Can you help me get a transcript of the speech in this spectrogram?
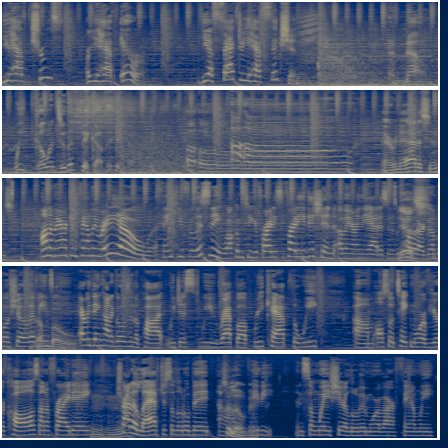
You have truth or you have error. You have fact or you have fiction. And now we go into the thick of it. Uh oh. Uh-oh. Airing Addisons. On American Family Radio. Thank you for listening. Welcome to your Friday Friday edition of Airing the Addisons. We call it our gumbo show. That Gumbo. means everything kind of goes in the pot. We just we wrap up, recap the week. Um, also take more of your calls on a Friday. Try to laugh just a little bit. Um, Mm-hmm. a little bit. Maybe in some way share a little bit more of our family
